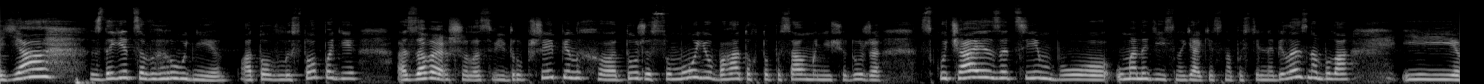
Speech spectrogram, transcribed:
Я, здається, в грудні, а то в листопаді, завершила свій дропшипінг. Дуже сумую. Багато хто писав мені, що дуже скучає за цим, бо у мене дійсно якісна постільна білизна була. І,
